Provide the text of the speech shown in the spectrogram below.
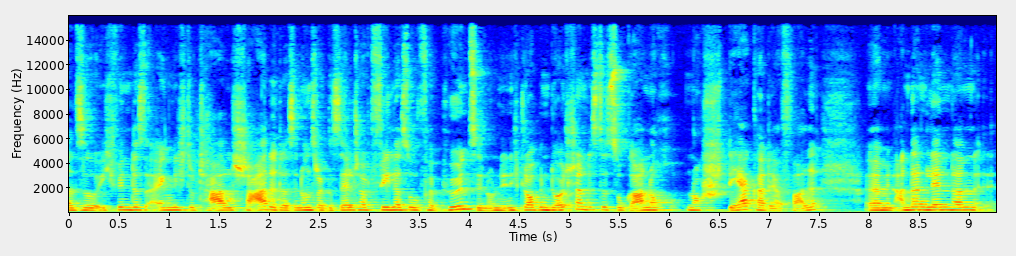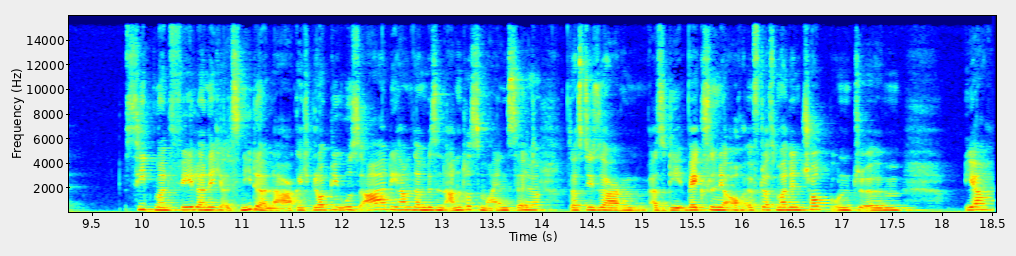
Also ich finde es eigentlich total schade, dass in unserer Gesellschaft Fehler so verpönt sind. Und ich glaube, in Deutschland ist das sogar noch, noch stärker der Fall. Ähm, in anderen Ländern sieht man Fehler nicht als Niederlage. Ich glaube, die USA, die haben da ein bisschen anderes Mindset, ja. dass die sagen, also die wechseln ja auch öfters mal den Job und ähm, ja,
